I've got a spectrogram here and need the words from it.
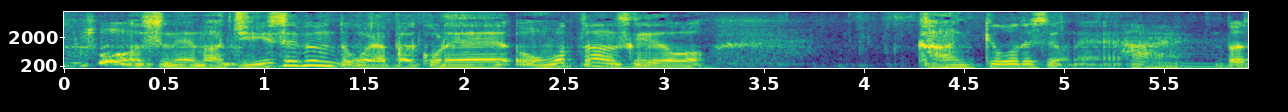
うん、そうですね、まあ、G7 のところやっぱりこれ思ったんですけど環境ですよね、はい、やっぱ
